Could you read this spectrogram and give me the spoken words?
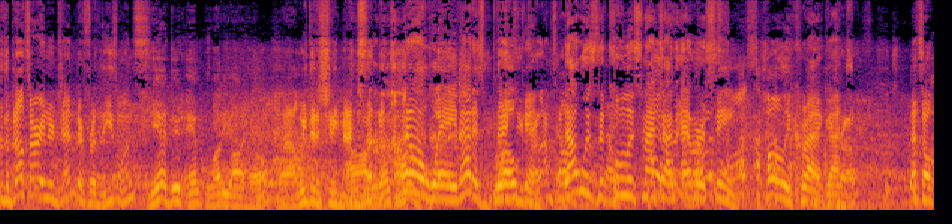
so the belts are intergender for these ones. Yeah, dude, and bloody all hell. Well, we did a shitty match. Though. that was hard. No way, that is you, broken. bro. I'm telling that you. was the I'm telling you. coolest match I've ever seen. Holy crap, Thank you, guys. bro. That's all.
